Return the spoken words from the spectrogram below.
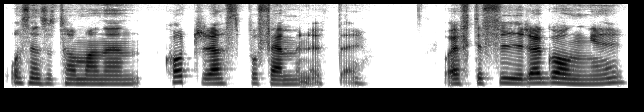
och sen så tar man en kort rast på 5 minuter. Och efter fyra gånger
